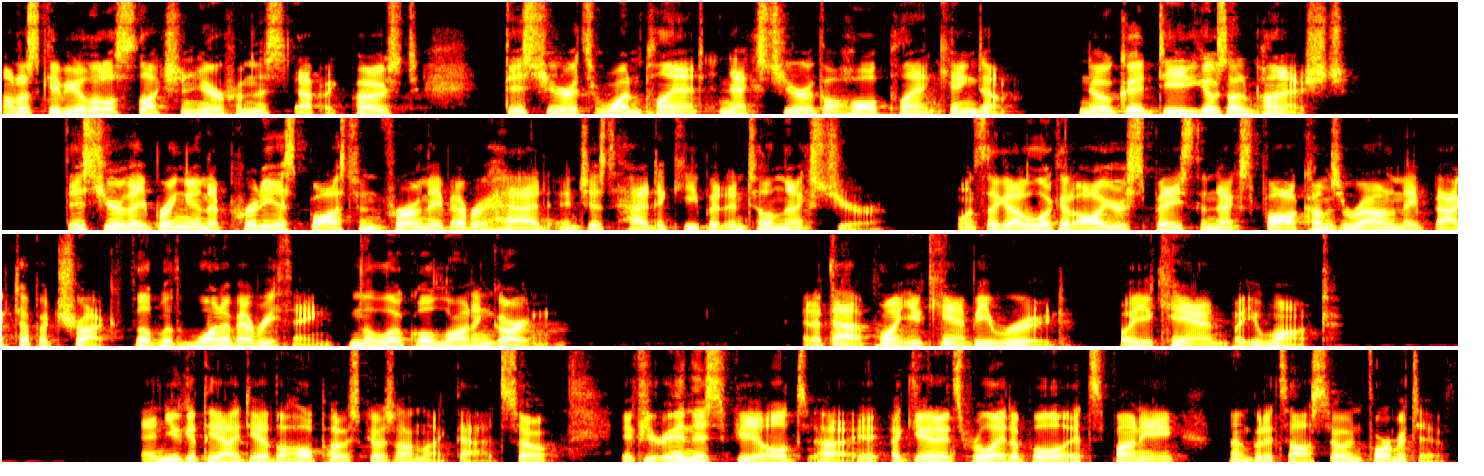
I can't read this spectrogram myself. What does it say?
I'll just give you a little selection here from this epic post. This year it's one plant, next year the whole plant kingdom. No good deed goes unpunished. This year they bring in the prettiest Boston fern they've ever had and just had to keep it until next year. Once they got a look at all your space, the next fall comes around and they backed up a truck filled with one of everything from the local lawn and garden. And at that point, you can't be rude. Well, you can, but you won't. And you get the idea. The whole post goes on like that. So if you're in this field, uh, it, again, it's relatable, it's funny, um, but it's also informative.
